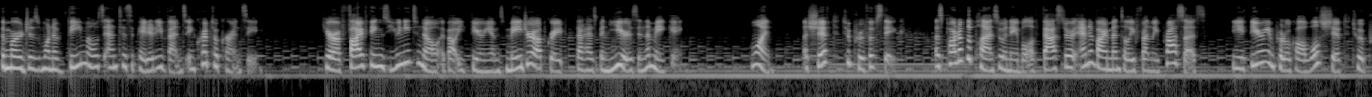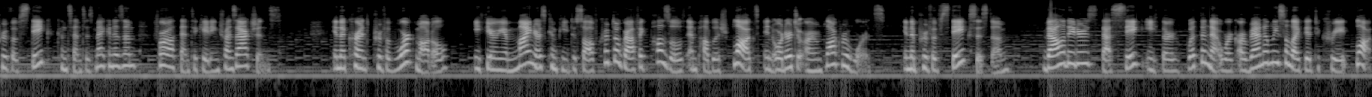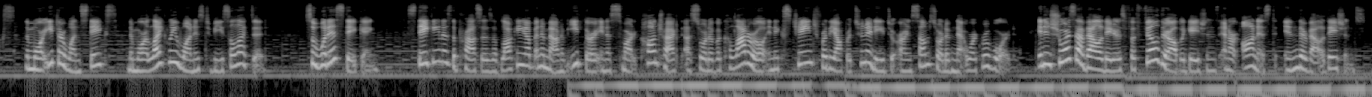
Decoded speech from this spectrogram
The merge is one of the most anticipated events in cryptocurrency. Here are 5 things you need to know about Ethereum's major upgrade that has been years in the making. 1. A shift to proof of stake. As part of the plan to enable a faster and environmentally friendly process, the Ethereum protocol will shift to a proof of stake consensus mechanism for authenticating transactions. In the current proof of work model, Ethereum miners compete to solve cryptographic puzzles and publish blocks in order to earn block rewards. In the proof of stake system, validators that stake Ether with the network are randomly selected to create blocks. The more Ether one stakes, the more likely one is to be selected. So, what is staking? Staking is the process of locking up an amount of Ether in a smart contract as sort of a collateral in exchange for the opportunity to earn some sort of network reward. It ensures that validators fulfill their obligations and are honest in their validations.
